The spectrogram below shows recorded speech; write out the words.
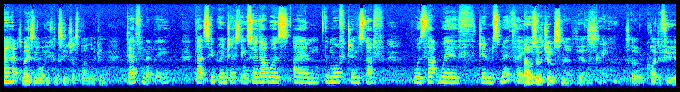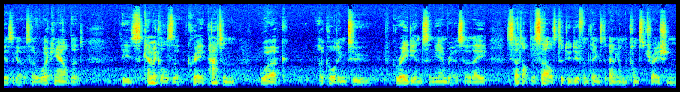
It's amazing what you can see just by looking. Definitely. That's super interesting. So that was um, the morphogen stuff. Was that with Jim Smith? That, That was with Jim Smith, yes. Great. So quite a few years ago. So working out that these chemicals that create pattern work according to gradients in the embryo. So they set up the cells to do different things depending on the concentration.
